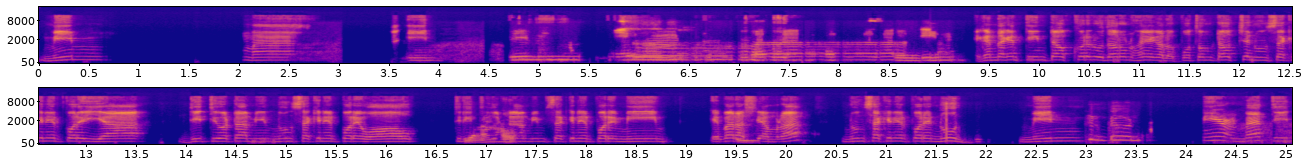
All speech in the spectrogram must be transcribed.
মিম মা ইন। এখানে দেখেন তিনটা অক্ষরের উদাহরণ হয়ে গেল। প্রথমটা হচ্ছে নুন সাকিনের পরে ইয়া দ্বিতীয়টা মিম নুন সাকিনের পরে ওয়াও। তৃতীয়টা মিম সাকিনের পরে মিম এবার আসি আমরা নুন সাকিনের পরে নুন। মিন নি'মাতিন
